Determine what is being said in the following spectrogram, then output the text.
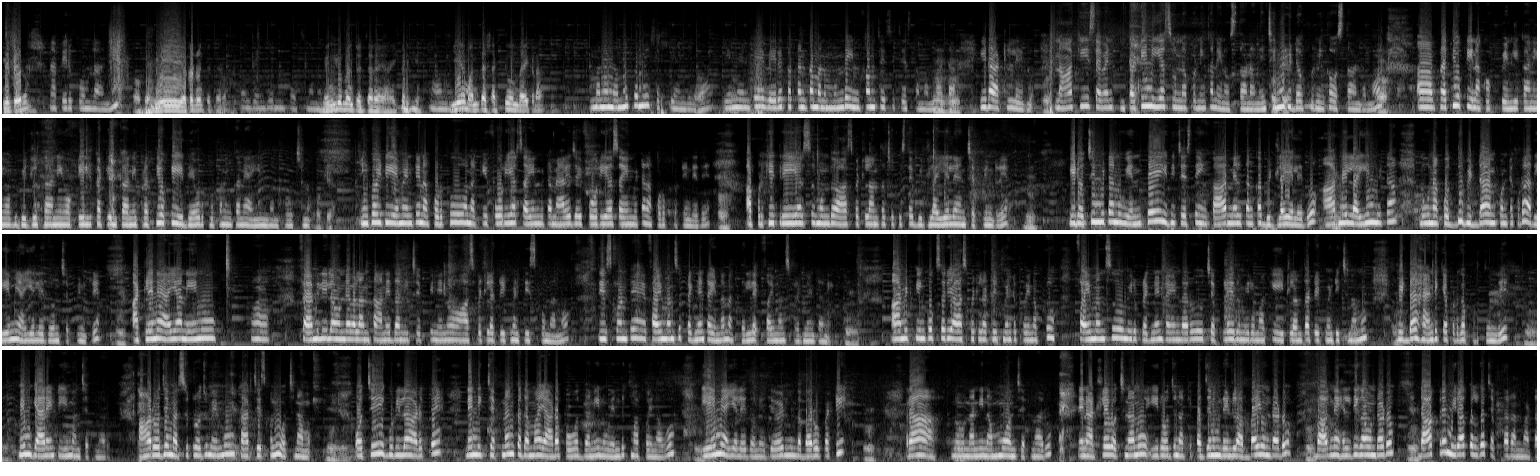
మీ పేరు? నా పేరు కోమల అని ఓకే. మీ ఎక్కడి నుంచి వచ్చారు? నేను బెంగళూరు నుంచి వచ్చినాను బెంగళూరు నుంచి వచ్చారా? ఇక్కడికి. ఏం అంత శక్తి ఉందా ఇక్కడ? మన నమ్మకమే శక్తి అండి ఏమంటే వేరే తోటంతా మనం ముందే ఇన్ఫార్మ్ చేసి చేస్తాం అన్నమాట ఈడ అట్లా లేదు నాకు సెవెన్ థర్టీన్ ఇయర్స్ ఉన్నప్పుడు ఇంకా నేను వస్తాను? నేను చిన్న Okay. బిడ్డ అప్పుడు ఇంకా వస్తా ఉండము ప్రతి ఒక్కటి నాకు ఒక పెండ్లి కానీ ఒక బిడ్డలు కానీ ఒక ఇల్లు కట్టింగ్ కానీ ప్రతి ఒక్కటి ఈ దేవుడి కృపను ఇంకానే అయ్యింది అనుకోవచ్చును ఇంకోటి ఏమంటే నా కొడుకు నాకు ఫోర్ ఇయర్స్ అయినమిట మ్యారేజ్ అయ్యి ఫోర్ ఇయర్స్ అయినమిట నా కొడుకు పుట్టిండేది. అప్పటికి త్రీ ఇయర్స్ ముందు హాస్పిటల్ అంతా చూపిస్తే బిడ్డలు అయ్యలే అని చెప్పిండ్రి. ఈడ వచ్చినమిట నువ్వు ఎంతే ఇది చేస్తే ఇంకా ఆరు నెలల తనక బిడ్డలు అయ్యలేదు ఆరు నెలలు అయ్యినమిట నువ్వు నాకు వద్దు బిడ్డ అనుకుంటే కూడా అది ఏమీ అయ్యలేదు అని చెప్పిండ్రి. అట్లనే అయ్యా నేను ఫ్యామిలీలో ఉండే వాళ్ళంతా అనేదాన్ని చెప్పి నేను హాస్పిటల్లో ట్రీట్మెంట్ తీసుకున్నాను. తీసుకుంటే ఫైవ్ మంత్స్ ప్రెగ్నెంట్ అయిందా నాకు తెలియే ఫైవ్ మంత్స్ ప్రెగ్నెంట్ అని. ఆమెకి ఇంకొకసారి హాస్పిటల్లో ట్రీట్మెంట్ పోయినప్పుడు ఫైవ్ మంత్స్ మీరు ప్రెగ్నెంట్ అయ్యిండారు చెప్పలేదు మీరు మాకు ఇట్లంతా ట్రీట్మెంట్ ఇచ్చినాము. బిడ్డ హ్యాండిక్యాప్డ్గా పుడుతుంది. మేము గ్యారంటీ ఇవ్వమని చెప్పినారు. ఆ రోజే మరుసటి రోజు మేము కార్ చేసుకుని వచ్చినాము. వచ్చి గుడిలో అడిగితే నేను నీకు చెప్పినాను కదమ్మా ఆడ పోవద్దని నువ్వు ఎందుకు మా పోయినావు? ఏమీ అయ్యలేదు నువ్వు దేవుడి మీద బరువు పట్టి రా నువ్వు నన్ను నమ్ము అని చెప్పినారు. నేను అట్లే వచ్చినాను. ఈ రోజు నాకు పద్దెనిమిది ఏళ్ళ అబ్బాయి ఉన్నాడు బాగానే హెల్తీగా ఉన్నాడు డాక్టరే మిరాకల్గా చెప్తారనమాట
